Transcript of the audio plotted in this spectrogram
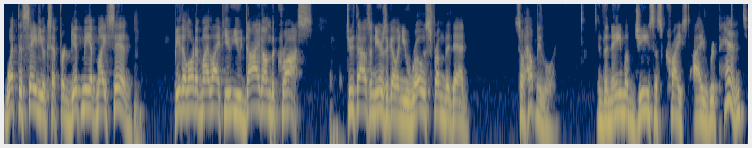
what to say to you except forgive me of my sin. Be the Lord of my life. You, you died on the cross 2,000 years ago and you rose from the dead. So help me, Lord. In the name of Jesus Christ, I repent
